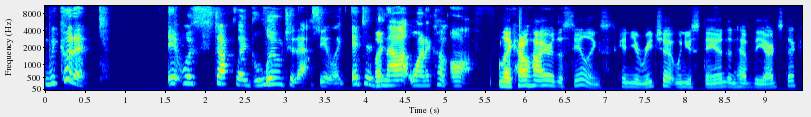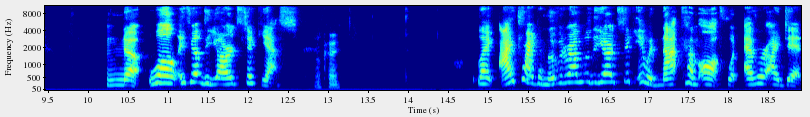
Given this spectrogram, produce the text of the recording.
we couldn't. It was stuck like glue to that ceiling. It did Like- not want to come off. Like, how high are the ceilings? Can you reach it when you stand and have the yardstick? No. Well, if you have the yardstick, yes. Okay. Like I tried to move it around with the yardstick, it would not come off whatever I did.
